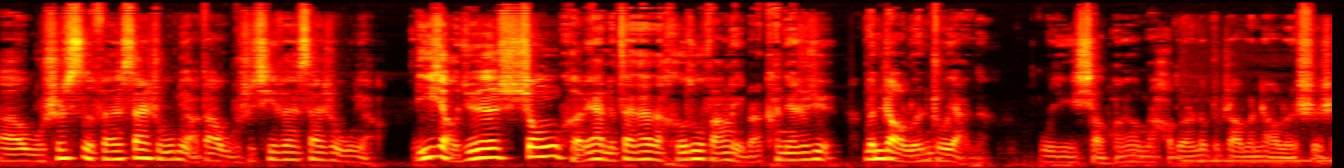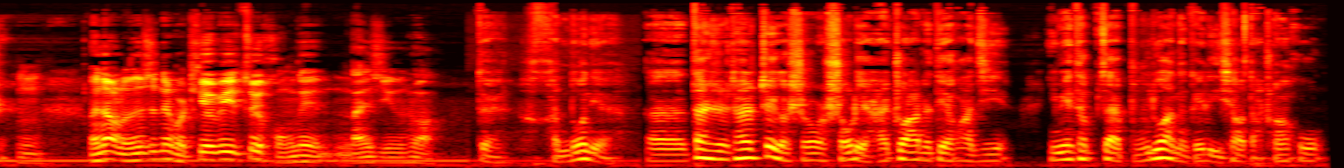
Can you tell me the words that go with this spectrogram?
呃，五十四分三十五秒到五十七分三十五秒，李小军生无可恋的在他的合租房里边看电视剧，温兆伦主演的。估计小朋友们好多人都不知道温兆伦是谁。嗯，温兆伦是那会儿 TVB 最红的男星是吧？对，很多年。呃，但是他这个时候手里还抓着电话机，因为他在不断的给李笑打传呼。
